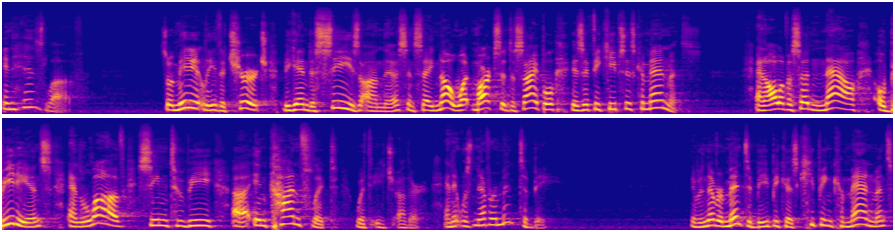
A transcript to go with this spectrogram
in his love. So immediately the church began to seize on this and say, No, what marks a disciple is if he keeps his commandments. And all of a sudden, now obedience and love seem to be uh, in conflict with each other. And it was never meant to be. It was never meant to be because keeping commandments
